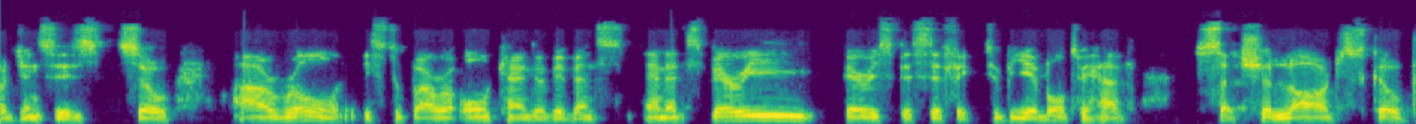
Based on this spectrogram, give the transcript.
audiences. So our role is to power all kinds of events and it's very very specific to be able to have such a large scope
